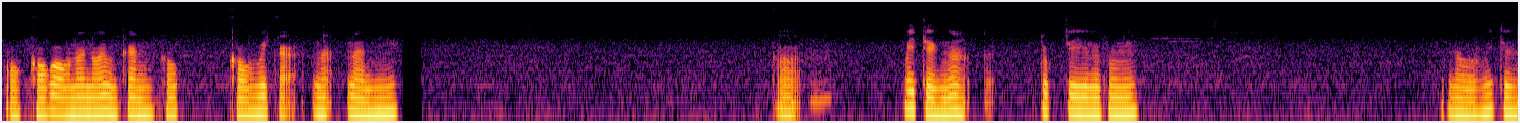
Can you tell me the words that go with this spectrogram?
โอ้เขาก็เอาน้อยๆเหมือนกันเขาเขาไม่กะนะนานนี้ ก็ไม่ถึงอะทุกทีเลยตรงนี้เราไม่ถึง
